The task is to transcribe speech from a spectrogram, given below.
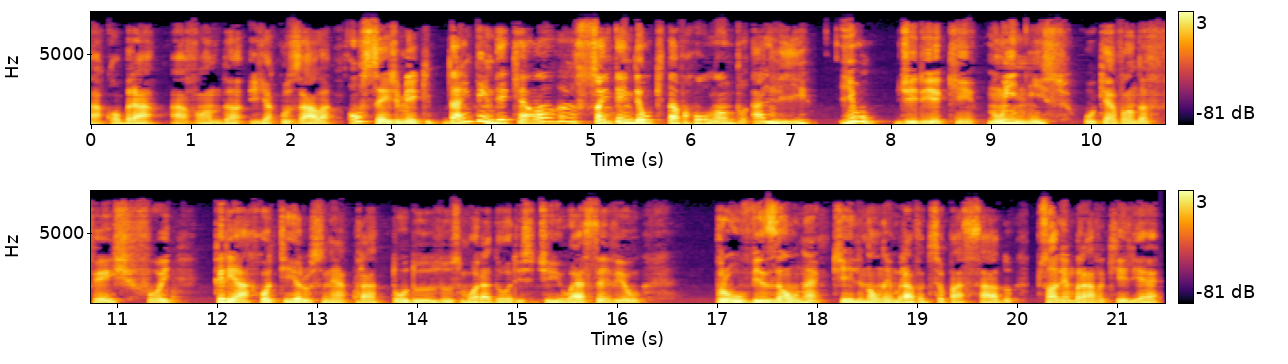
a cobrar a Wanda e acusá-la. Ou seja, meio que dá a entender que ela só entendeu o que estava rolando ali. Eu diria que no início o que a Wanda fez foi criar roteiros né, para todos os moradores de Westerville, pro Visão, né, que ele não lembrava do seu passado, só lembrava que ele é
